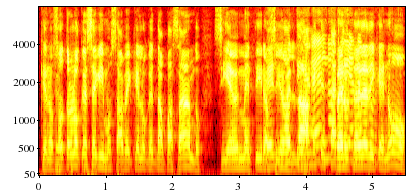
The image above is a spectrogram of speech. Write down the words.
que nosotros lo que seguimos sabe qué es lo que está pasando, si es mentira o si no es verdad. que Pero ustedes por- dicen que no,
